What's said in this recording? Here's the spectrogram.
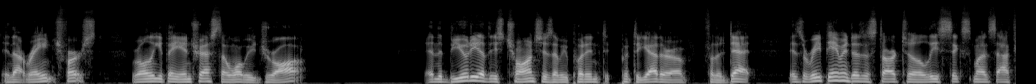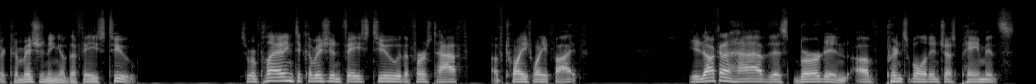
in that range first. We're only going to pay interest on what we draw and the beauty of these tranches that we put in put together of, for the debt is the repayment doesn't start till at least six months after commissioning of the phase two. So we're planning to commission phase two in the first half of 2025. You're not going to have this burden of principal and interest payments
